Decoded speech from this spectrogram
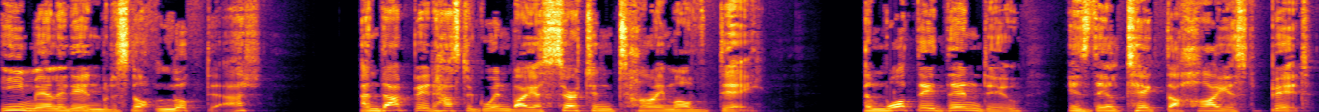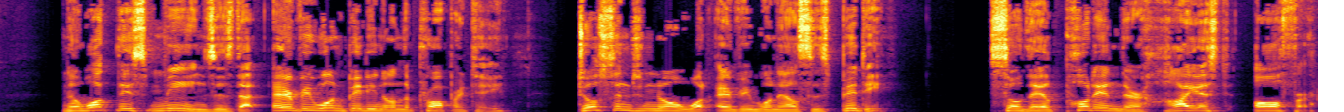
email it in, but it's not looked at and that bid has to go in by a certain time of day. And what they then do is they'll take the highest bid. Now, what this means is that everyone bidding on the property doesn't know what everyone else is bidding. So they'll put in their highest offer.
